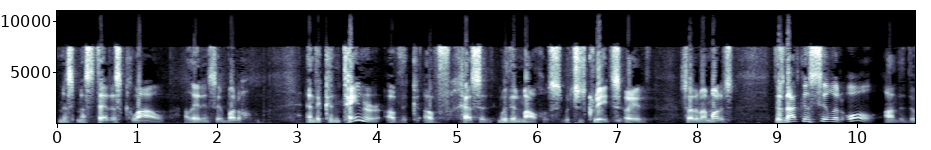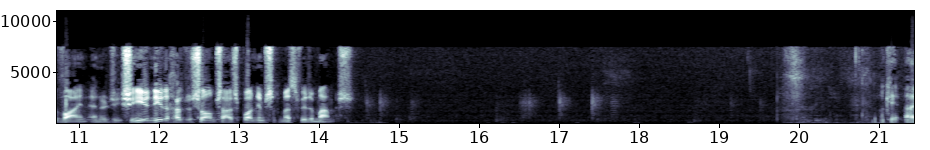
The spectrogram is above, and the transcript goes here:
mis- masteres klal alerin sev baruch. And the container of the of chesed within malchus, which is, creates oir, so the does not conceal at all on the divine energy. She'yir nira chaz v'shalom sha'ashpa nimshach masfira mamish. Okay, I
